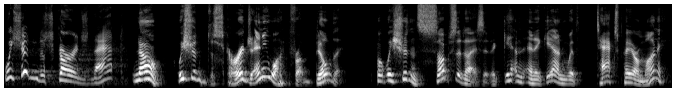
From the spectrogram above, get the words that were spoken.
we shouldn't discourage that. No, we shouldn't discourage anyone from building, but we shouldn't subsidize it again and again with taxpayer money.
